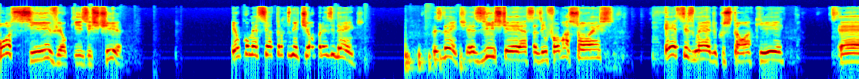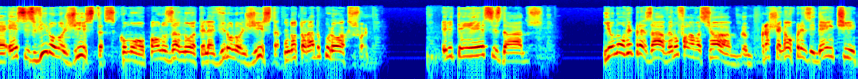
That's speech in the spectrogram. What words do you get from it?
possível que existia, eu comecei a transmitir ao presidente. Presidente, existem essas informações, esses médicos estão aqui, é, esses virologistas, como Paulo Zanotto, ele é virologista com doutorado por Oxford. Ele tem esses dados. E eu não represava, eu não falava assim, ó, para chegar ao presidente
